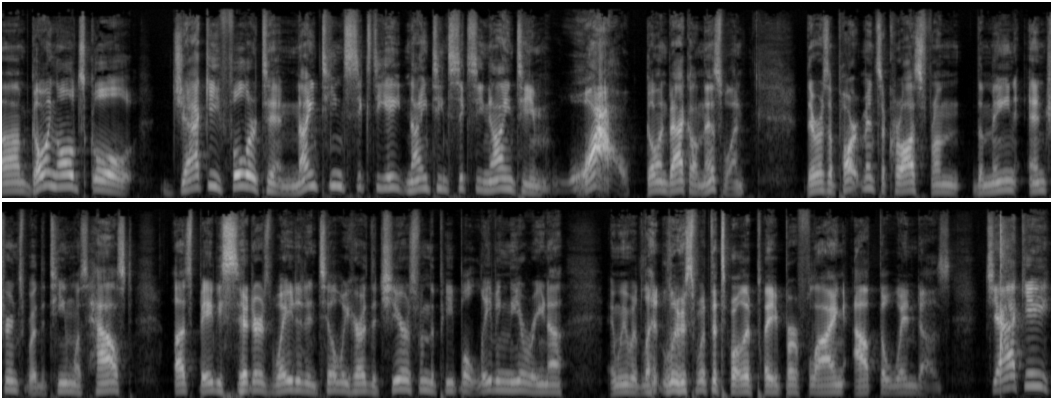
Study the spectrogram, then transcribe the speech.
Um, going old school, Jackie Fullerton, 1968 1969 team. Wow, going back on this one. There was apartments across from the main entrance where the team was housed. Us babysitters waited until we heard the cheers from the people leaving the arena, and we would let loose with the toilet paper flying out the windows. Jackie,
